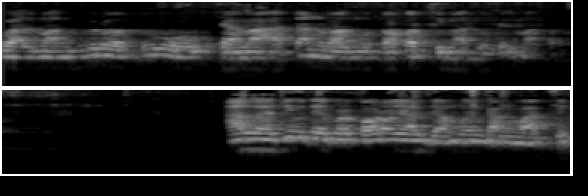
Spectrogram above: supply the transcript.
wal manzuratu jama'atan wal mutaqaddimatu fil matar. Allah di utai perkara yang jamu ingkang wajib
